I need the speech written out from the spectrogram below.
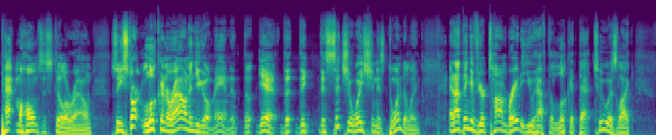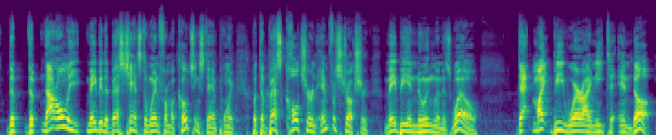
Pat Mahomes is still around. So you start looking around and you go, man, the, the, yeah, the, the the situation is dwindling. And I think if you're Tom Brady, you have to look at that too as like the the not only maybe the best chance to win from a coaching standpoint, but the best culture and infrastructure may be in New England as well. That might be where I need to end up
